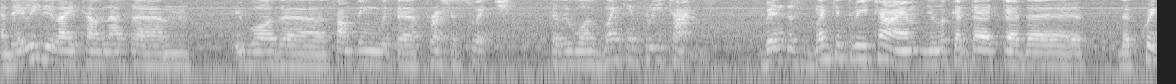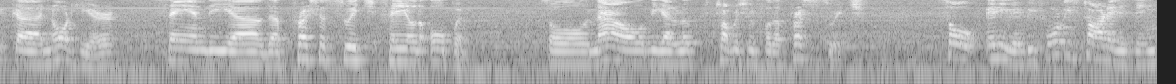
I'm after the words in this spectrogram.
and the LED light telling us um, it was uh, something with the pressure switch because it was blinking three times. When this blinking three times, you look at that uh, the the quick uh, note here saying the uh, the pressure switch failed open. So now we gotta look troubleshoot for the pressure switch. So anyway, before we start anything,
